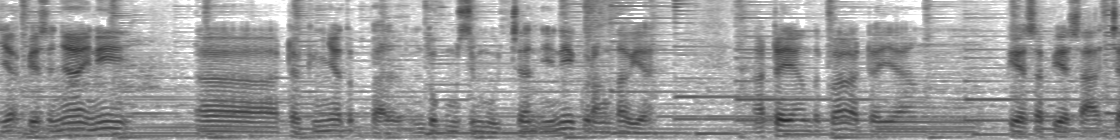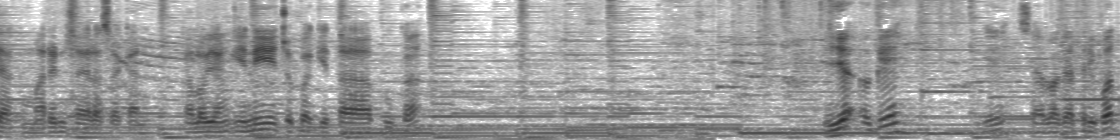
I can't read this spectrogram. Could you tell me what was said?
Ya biasanya ini uh, dagingnya tebal. Untuk musim hujan ini kurang tahu ya. Ada yang tebal ada yang biasa-biasa aja kemarin saya rasakan. Kalau yang ini coba kita buka. Iya oke. Okay. oke okay, saya pakai tripod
